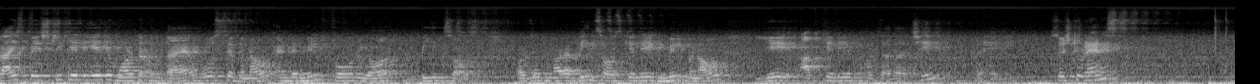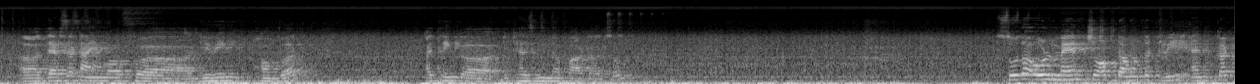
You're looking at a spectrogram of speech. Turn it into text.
राइस पेस्ट्री के लिए जो मॉर्टर होता है, वो उससे बनाओ and a mill for your bean sauce और जो तुम्हारा बीन सॉस के लिए एक मिल बनाओ, ये आपके लिए बहुत ज़्यादा अच्छी रहेगी. So students that's the time of giving homework I think it has been a part also So the old man chopped down the tree and cut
